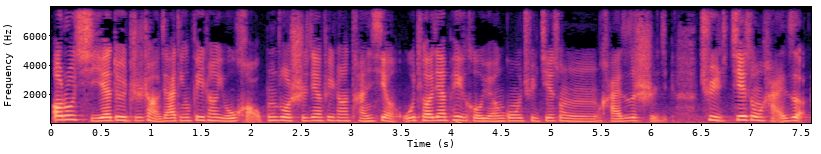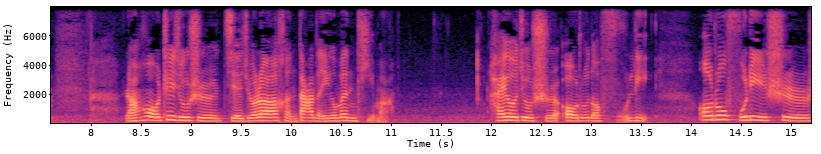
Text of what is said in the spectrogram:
澳洲企业对职场家庭非常友好，工作时间非常弹性，无条件配合员工去接送孩子时去接送孩子，然后这就是解决了很大的一个问题嘛。还有就是澳洲的福利，澳洲福利是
